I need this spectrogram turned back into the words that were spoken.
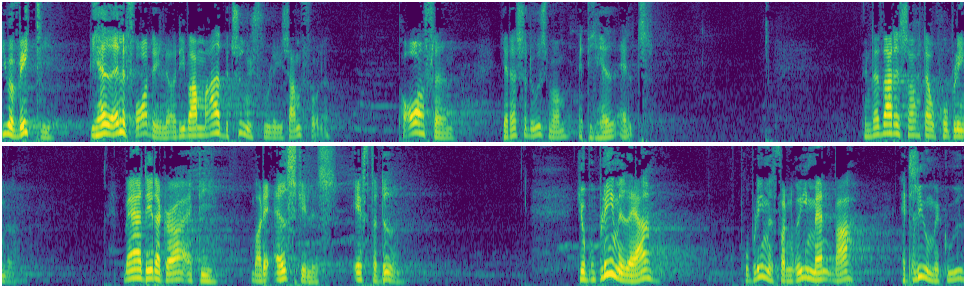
De var vigtige, de havde alle fordele, og de var meget betydningsfulde i samfundet. På overfladen, ja, der så det ud som om, at de havde alt. Men hvad var det så, der var problemet? Hvad er det, der gør, at de måtte adskilles efter døden? Jo, problemet er, Problemet for den rige mand var, at liv med Gud,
